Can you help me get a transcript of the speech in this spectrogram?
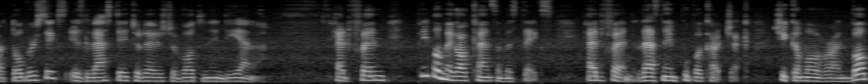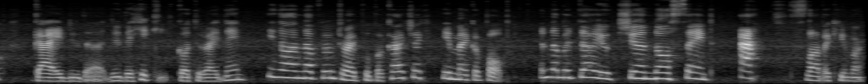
October 6th is last day to register vote in Indiana. Had friend, people make all kinds of mistakes. Had friend, last name Pupakarchuk. She come over on Bob, guy do the do the hickey, go to right name. He don't have enough room to write Pupakarchuk, he make a Pope. And let me tell you, she a no saint. Ah, Slavic humor.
